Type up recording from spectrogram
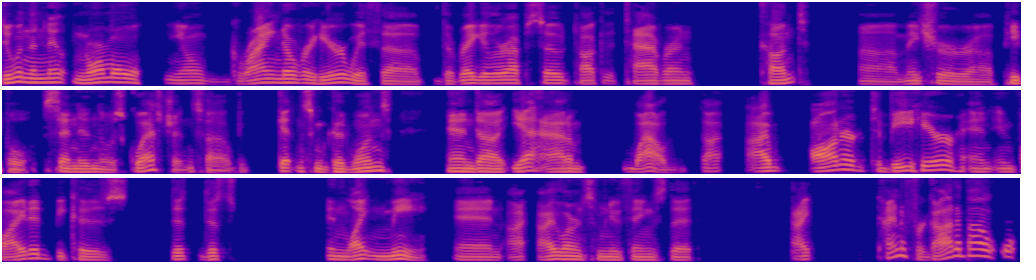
doing the no- normal, you know, grind over here with uh the regular episode, talk at the tavern, cunt. Uh, make sure uh, people send in those questions. Uh, getting some good ones, and uh, yeah, Adam. Wow, I, I'm honored to be here and invited because this, enlightened me, and I, I learned some new things that I kind of forgot about or-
